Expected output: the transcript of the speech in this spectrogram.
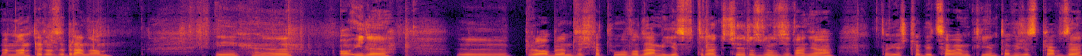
mam lampę rozebraną i e, o ile e, problem ze światłowodami jest w trakcie rozwiązywania, to jeszcze obiecałem klientowi, że sprawdzę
